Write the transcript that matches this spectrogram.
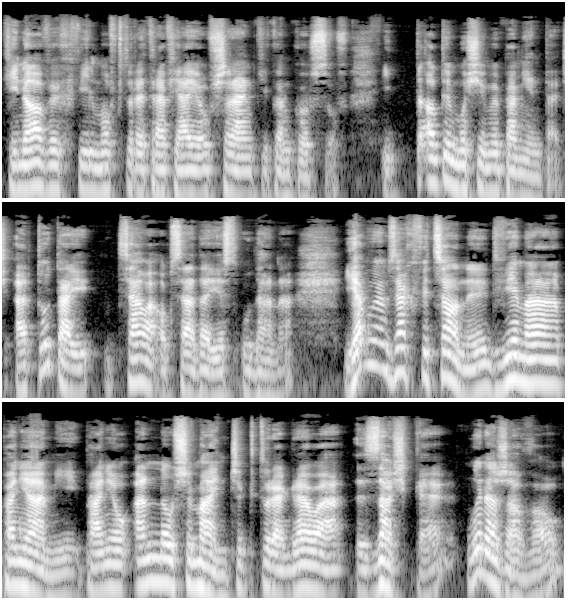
kinowych filmów, które trafiają w szranki konkursów. I to, o tym musimy pamiętać. A tutaj cała obsada jest udana. Ja byłem zachwycony dwiema paniami. Panią Anną Szymańczyk, która grała Zośkę Młynarzową,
